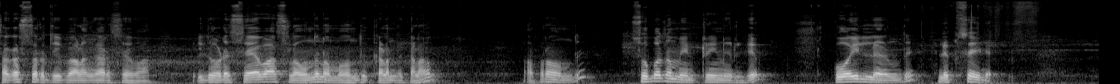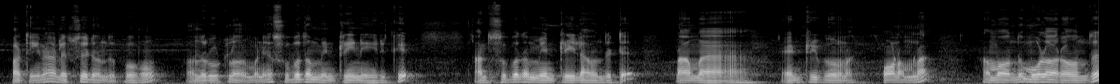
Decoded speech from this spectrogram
சகஸ்திர தீப அலங்கார சேவா. இதோட சேவாஸில் வந்து நம்ம வந்து கலந்துக்கலாம். அப்புறம் வந்து சுபதம் என்ட்ரின்னு இருக்குது கோயிலேருந்து லெஃப்ட் சைடு பார்த்திங்கன்னா லெஃப்ட் சைடு வந்து போகும். அந்த ரூட்டில் வந்து பார்த்தீங்கன்னா சுபதம் என்ட்ரின்னு இருக்குது அந்த சுபதம் என்ட்ரியில் வந்துட்டு நாம் என்ட்ரி போன போனோம்னா நம்ம வந்து மூலவரை வந்து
